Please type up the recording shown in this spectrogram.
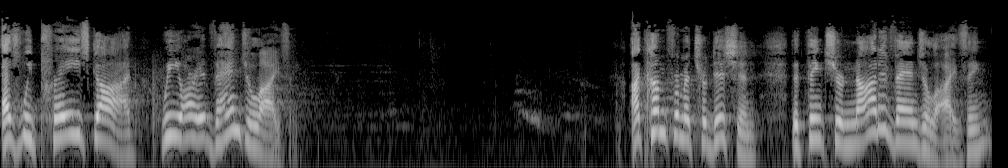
as we praise God, we are evangelizing. I come from a tradition that thinks you're not evangelizing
